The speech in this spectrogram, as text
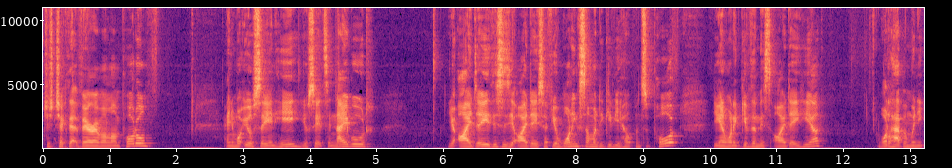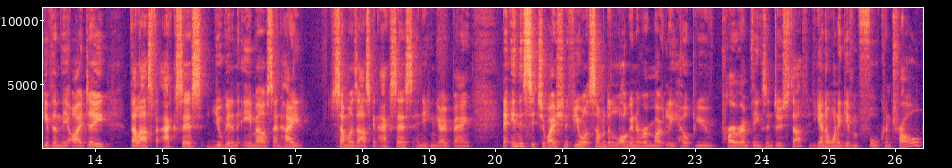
Just check that VRM Online portal. And what you'll see in here, you'll see it's enabled. Your ID, this is your ID. So if you're wanting someone to give you help and support, you're going to want to give them this ID here. What'll happen when you give them the ID, they'll ask for access. You'll get an email saying, hey, someone's asking access and you can go bang. Now in this situation, if you want someone to log in and remotely help you program things and do stuff, you're going to want to give them full control.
